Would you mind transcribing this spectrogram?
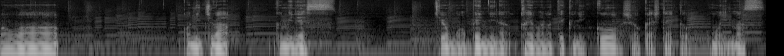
ばんは。こんにちは。くみです。今日も便利な会話のテクニックを紹介したいと思います。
